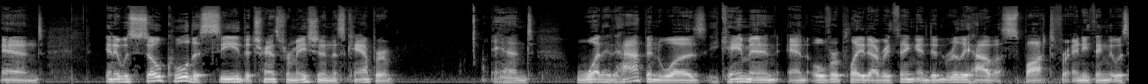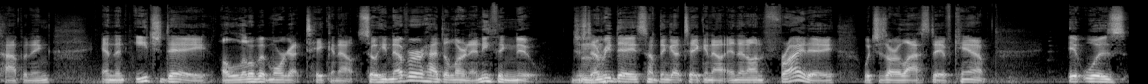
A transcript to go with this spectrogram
And and it was so cool to see the transformation in this camper. And what had happened was he came in and overplayed everything and didn't really have a spot for anything that was happening. And then each day a little bit more got taken out. So he never had to learn anything new just mm-hmm. every day something got taken out. And then on Friday, which is our last day of camp, it was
